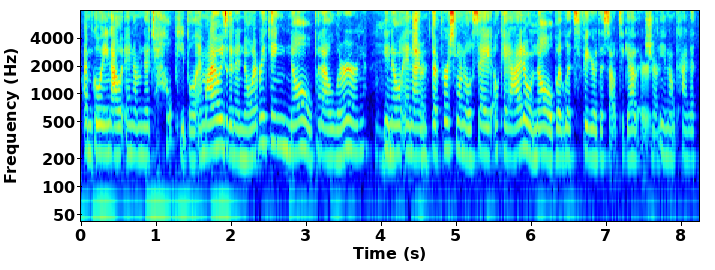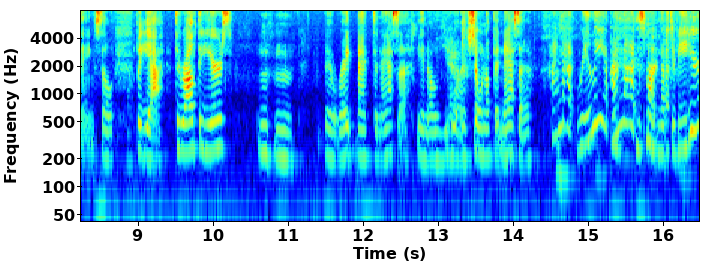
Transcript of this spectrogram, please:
I'm going out and I'm going to help people. Am I always going to know everything? No, but I'll learn, you know, and Mm-hmm. Sure. I'm the first one who'll say, okay, I don't know, but let's figure this out together, Sure. you know, kind of thing. So, but yeah, throughout the years, hmm right back to NASA, you know, Yeah. showing up at NASA. I'm not really, I'm not smart enough to be here,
